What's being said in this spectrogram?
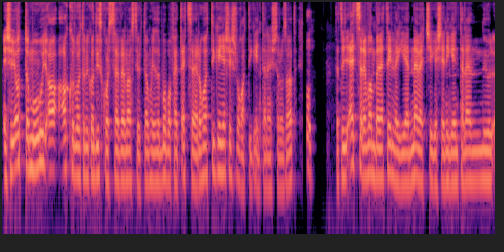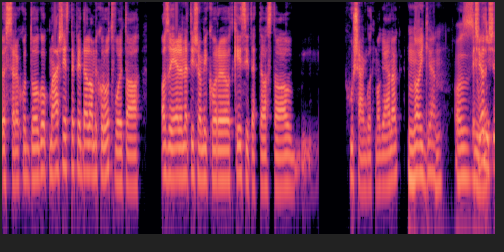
És hogy ott amúgy, a, akkor volt, amikor a Discord szerveren azt írtam, hogy ez a Boba Fett egyszerre rohadt igényes és rohadt igénytelen sorozat. Tehát, hogy egyszerre van benne tényleg ilyen nevetségesen igénytelenül összerakott dolgok, másrészt meg például, amikor ott volt a, az a jelenet is, amikor ott készítette azt a husángot magának. Na igen, az és jó. az is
